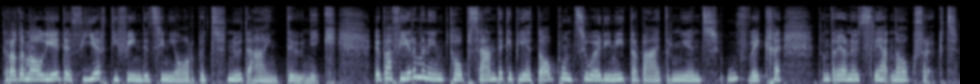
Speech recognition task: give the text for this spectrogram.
Gerade mal jeder Vierte findet seine Arbeit nicht eintönig. Ob auch Firmen im Top-Sendegebiet ab und zu ihre Mitarbeiter müssen aufwecken müssen, Andrea Nützli hat nachgefragt.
